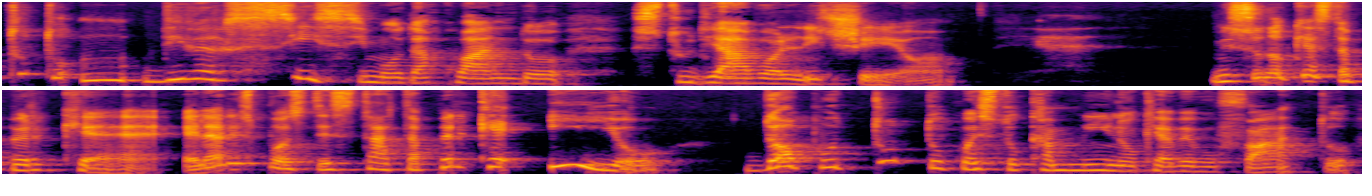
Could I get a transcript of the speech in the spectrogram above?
tutto mm, diversissimo da quando studiavo al liceo. Mi sono chiesta perché e la risposta è stata perché io, dopo tutto questo cammino che avevo fatto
